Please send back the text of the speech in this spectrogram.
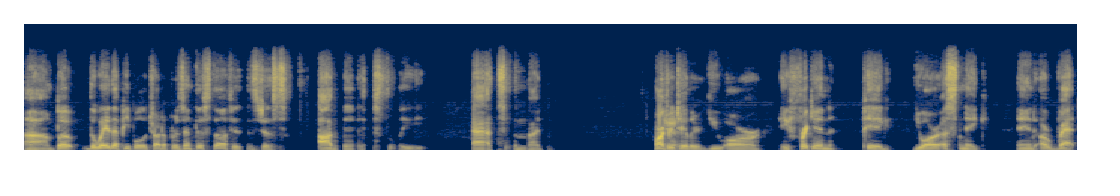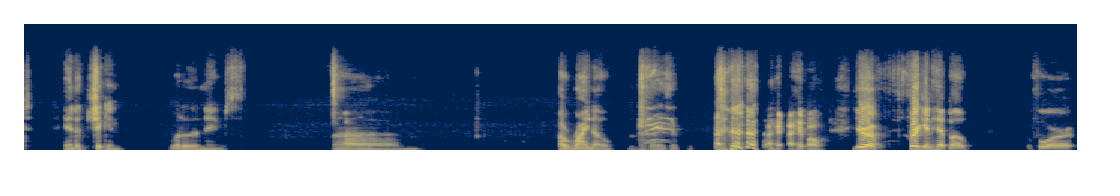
Um, but the way that people try to present this stuff is, just obviously asinine. Marjorie yeah. Taylor, you are a freaking pig. You are a snake and a rat and a chicken what are their names? Um, um a rhino. a, a, hippo. You're a freaking hippo for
